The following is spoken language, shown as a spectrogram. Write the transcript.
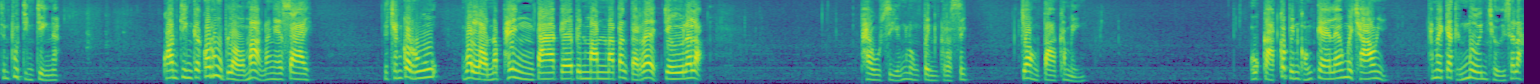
ฉันพูดจริง ๆ นะ ความจริงแกก็รูปหล่อมากนะแง่ทรายแต่ฉันก็รู้ว่าหล่อนนะเพ่งตาแกเป็นมันมาตั้งแต่แรกเจอแล้วล่ะแผ่วเสียงลงเป็นกระซิบ จ้องตาขมิง โอกาสก็เป็นของแกแล้วเมื่อเช้านี่ทำไมแกถึงเมินเฉยซะละ่ะ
